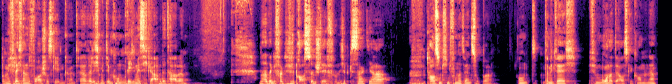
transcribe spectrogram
ob er mir vielleicht einen Vorschuss geben könnte, ja, weil ich mit dem Kunden regelmäßig gearbeitet habe. Und dann hat er gefragt, wie viel brauchst du denn, Steff? Und ich habe gesagt, ja, 1500 wären super. Und damit wäre ich für Monate ausgekommen. Ja.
